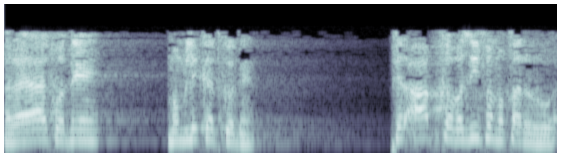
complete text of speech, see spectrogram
ریا کو دیں، مملکت کو دیں۔ پھر آپ کا وظیفہ مقرر ہوا۔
